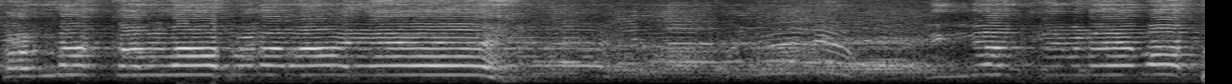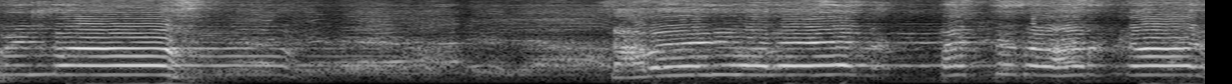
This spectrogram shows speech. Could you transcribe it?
സ്വർണക്കള്ള പിണറായേ നിങ്ങൾക്ക് ഇവിടെ മാപ്പില്ല ശബരിമലയെ തെറ്റ് തകർക്കാൻ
